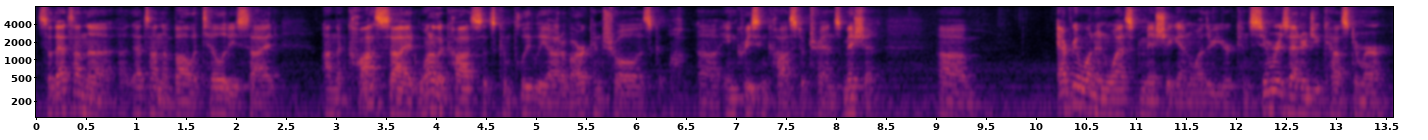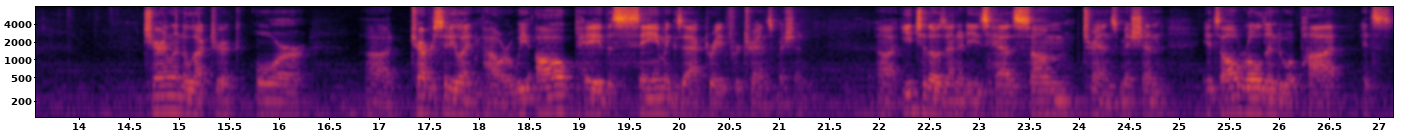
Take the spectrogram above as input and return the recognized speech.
So that's on the that's on the volatility side. On the cost side, one of the costs that's completely out of our control is uh, increasing cost of transmission. Um, everyone in West Michigan, whether you're Consumers Energy customer, Cherryland Electric, or uh, Traverse City Light and Power, we all pay the same exact rate for transmission. Uh, each of those entities has some transmission. It's all rolled into a pot. It's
